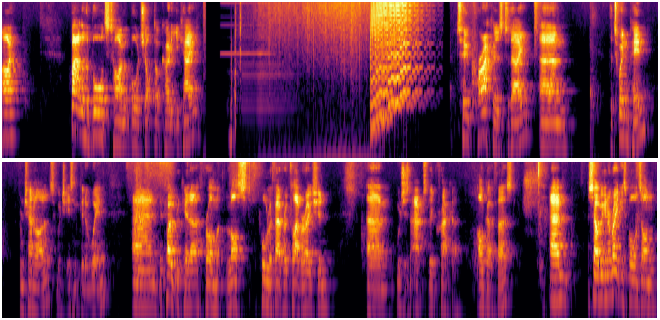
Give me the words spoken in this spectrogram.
Hi. Battle of the boards time at boardshop.co.uk. Two crackers today. Um, the twin pin from Channel Islands, which isn't going to win, and the Cobra Killer from Lost Paul Lefevre collaboration, um, which is an absolute cracker. I'll go first. Um, so we're going to rate these boards on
